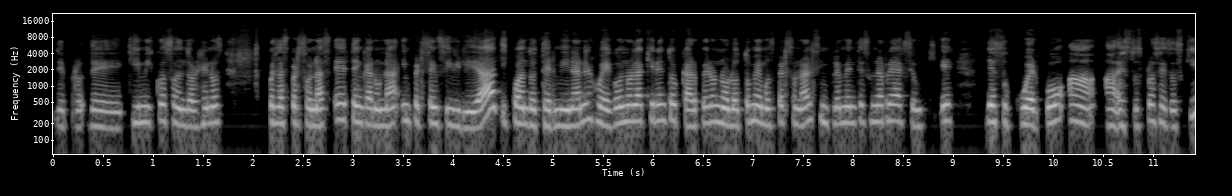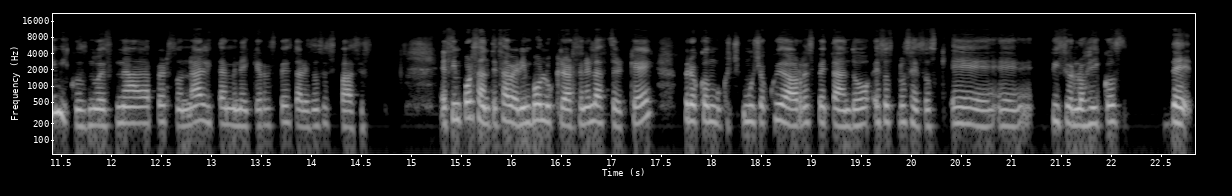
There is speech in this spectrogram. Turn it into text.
de, químicos o endógenos, pues las personas eh, tengan una hipersensibilidad y cuando terminan el juego no la quieren tocar, pero no lo tomemos personal, simplemente es una reacción de su cuerpo a, a estos procesos químicos, no es nada personal y también hay que respetar esos espacios. Es importante saber involucrarse en el aftercare, pero con mucho, cuidado respetando esos procesos eh, fisiológicos de,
